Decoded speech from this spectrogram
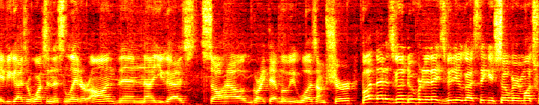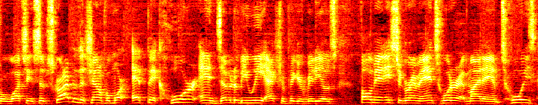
If you guys are watching this later on, then uh, you guys saw how great that movie was, I'm sure. But that is going to do it for today's video, guys. Thank you so very much for watching. Subscribe to the channel for more epic horror and WWE action figure videos. Follow me on Instagram and Twitter at MyDamnToys,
